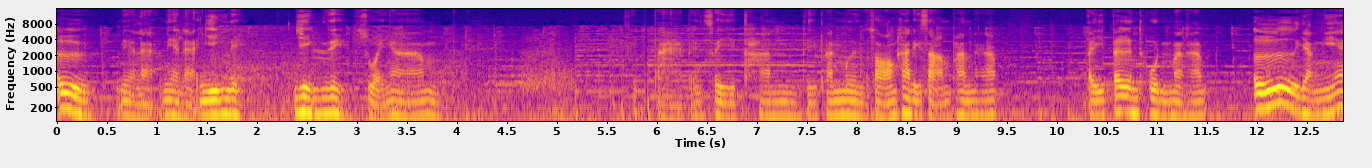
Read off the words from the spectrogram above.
เออเนี่ยแหละ เนี่ยแหละ ยิงดิ ยิงดิ สวยงามสิบแปดเป็นสี่พันสี่พันหมื่นสองค่ะอีกสามพันนะครับตีเติ้นทุนมาครับ เออ อย่างเงี้ย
